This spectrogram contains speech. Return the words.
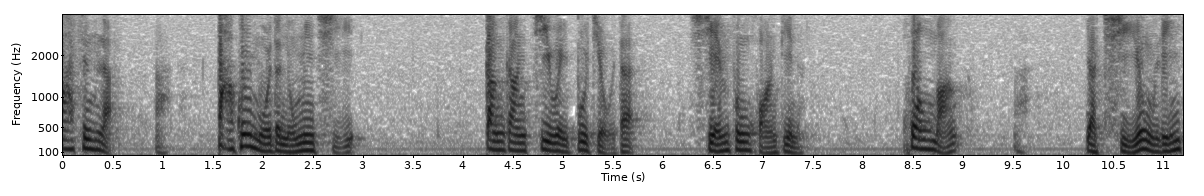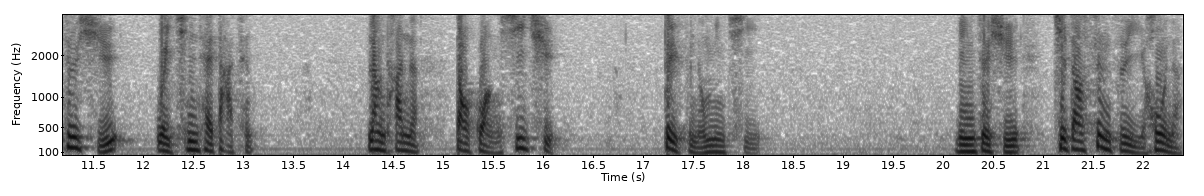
发生了啊大规模的农民起义。刚刚继位不久的咸丰皇帝呢，慌忙啊要启用林则徐为钦差大臣。让他呢到广西去对付农民起义。林则徐接到圣旨以后呢，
